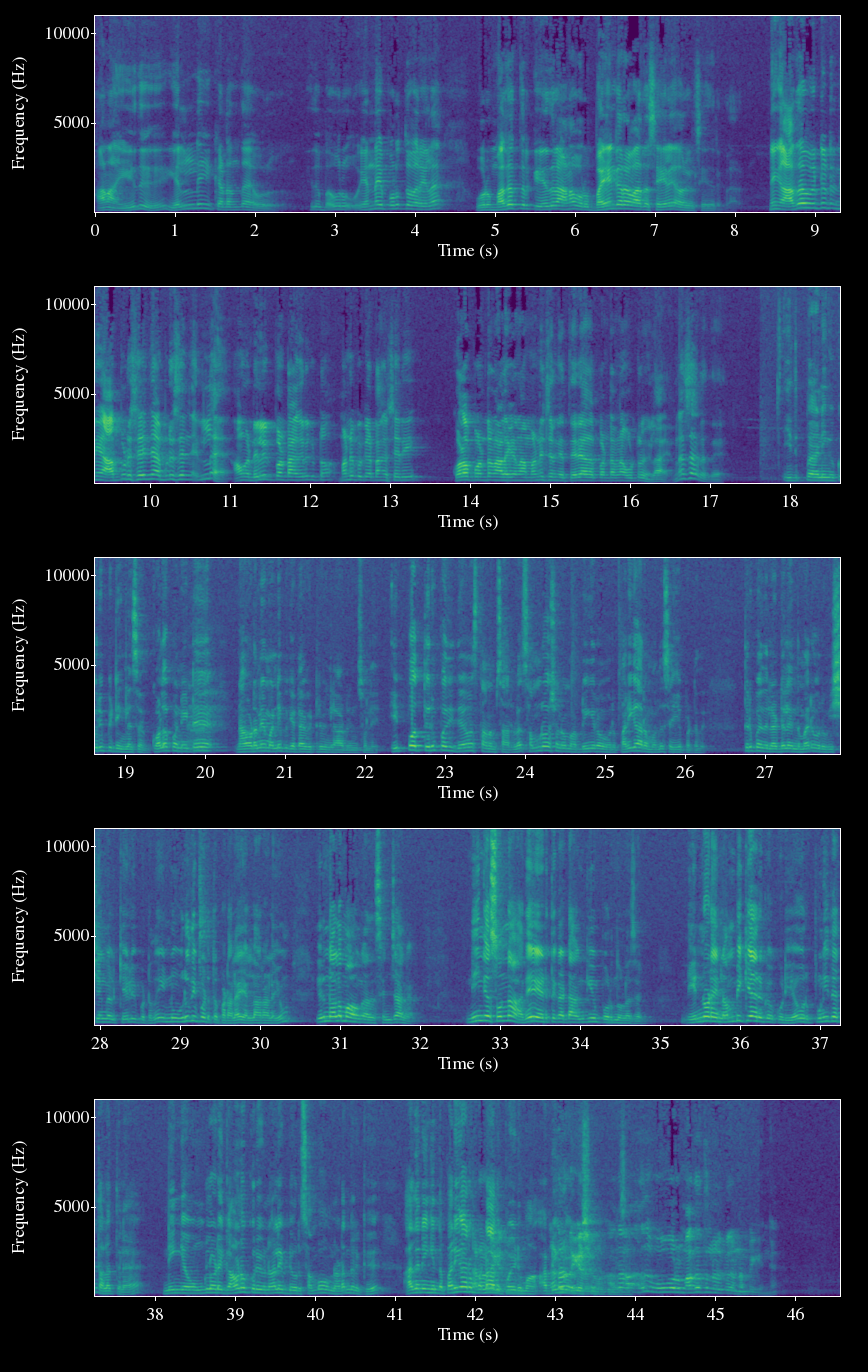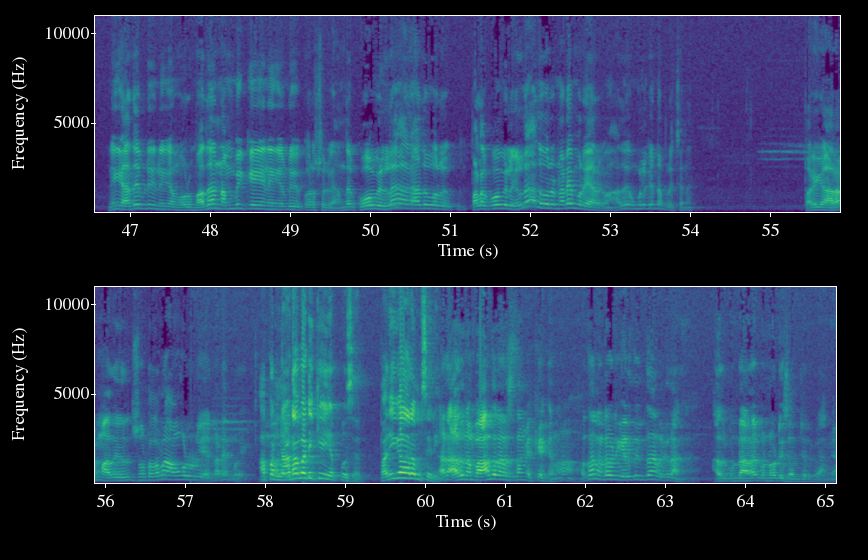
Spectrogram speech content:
ஆனால் இது எல்லை கடந்த ஒரு இது ஒரு என்னை பொறுத்தவரையில் ஒரு மதத்திற்கு எதிரான ஒரு பயங்கரவாத செயலை அவர்கள் செய்திருக்கிறார் நீங்கள் அதை விட்டுட்டு நீ அப்படி செஞ்ச அப்படி செஞ்ச இல்லை அவங்க டெலீட் பண்ணிட்டாங்க இருக்கட்டும் மன்னிப்பு கேட்டாங்க சரி கொலை பண்ணுறேன் நாளைக்கு நான் மன்னிச்சிருங்க தெரியாத பண்ணுறேன்னா விட்டுருவீங்களா? என்ன சார் இது? இது இப்போ நீங்கள் குறிப்பிட்டீங்களா சார் கொலை பண்ணிட்டு நான் உடனே மன்னிப்பு கேட்டால் விட்டுருவீங்களா அப்படின்னு சொல்லி. இப்போ திருப்பதி தேவஸ்தானம் சார்பில் சம்ரோஷனம் அப்படிங்கிற ஒரு பரிகாரம் வந்து செய்யப்பட்டது. திருப்பதி லட்டில் இந்த மாதிரி ஒரு விஷயங்கள் கேள்விப்பட்டதும் இன்னும் உறுதிப்படுத்தப்படலை எல்லாராலையும். இருந்தாலும் அவங்க அதை செஞ்சாங்க. நீங்கள் சொன்ன அதே எடுத்துக்காட்டு அங்கேயும் பொருந்தும்ல சார். என்னுடைய நம்பிக்கையாக இருக்கக்கூடிய ஒரு புனித தலத்தில் நீங்கள் உங்களுடைய கவனக்குறைவுனால இப்படி ஒரு சம்பவம் நடந்திருக்கு. அதை நீங்கள் இந்த பரிகாரம் பண்ணால் அது போயிடுமா அப்படிங்கிற ஒரு விஷயம் அது ஒவ்வொரு மதத்தில் இருக்கிற நம்பிக்கைங்க. நீங்கள் அதை எப்படி நீங்கள் ஒரு மத நம்பிக்கையை நீங்கள் எப்படி குறை சொல்லுவீங்க? அந்த கோவிலில் அது ஒரு பல கோவில்களில் அது ஒரு நடைமுறையாக இருக்கும். அது உங்களுக்கு என்ன பிரச்சனை? பரிகாரம் அது இதுன்னு சொல்கிறதெல்லாம் அவங்களுடைய நடைமுறை. அப்போ நடவடிக்கை எப்போ சார்? பரிகாரம் சரி. அது நம்ம ஆந்திர அரசு தாங்க கேட்கணும். அதான் நடவடிக்கை எடுத்துக்கிட்டு தான் இருக்கிறாங்க. அதுக்கு உண்டான இப்போ நோட்டீஸ் அனுப்பிச்சிருக்கிறாங்க.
